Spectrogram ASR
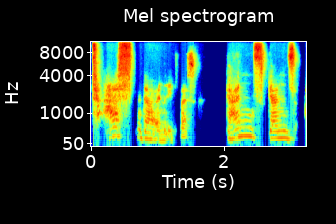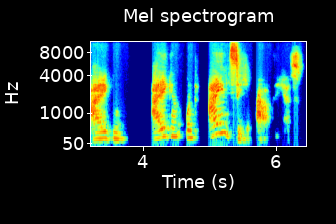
tasten da an etwas ganz, ganz eigen, eigen und einzigartiges.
